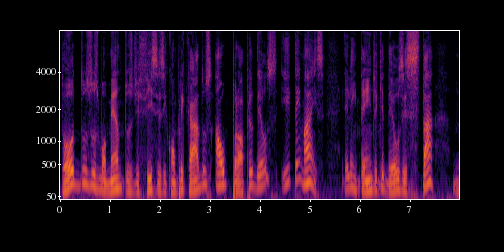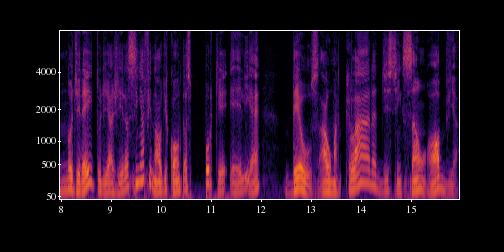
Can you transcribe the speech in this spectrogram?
todos os momentos difíceis e complicados ao próprio Deus e tem mais. Ele entende que Deus está no direito de agir assim, afinal de contas, porque ele é Deus. Há uma clara distinção óbvia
